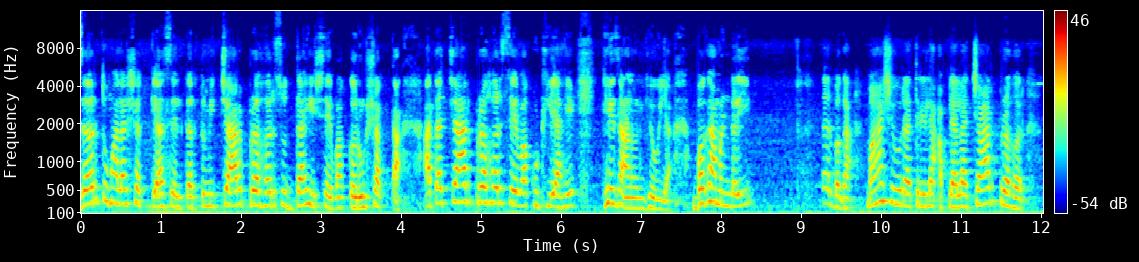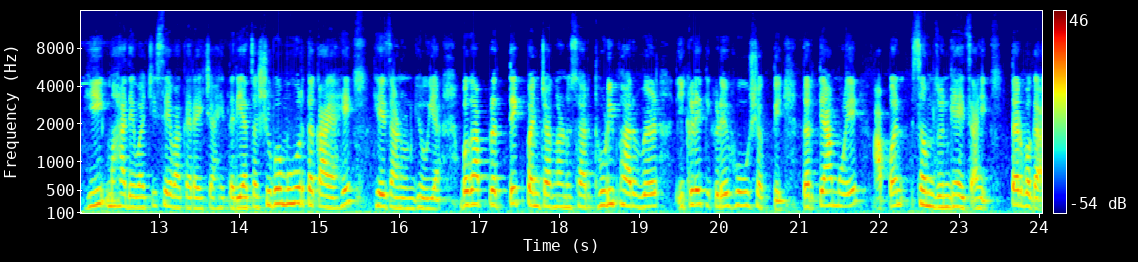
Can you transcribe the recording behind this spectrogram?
जर तुम्हाला शक्य असेल तर तुम्ही चार प्रहर सुद्धा ही सेवा करू शकता. आता चार प्रहर सेवा कुठली आहे हे जाणून घेऊया. बघा मंडळी तर बघा महाशिवरात्रीला आपल्याला चार प्रहर ही महादेवाची सेवा करायची आहे. तर याचा शुभ मुहूर्त काय आहे हे जाणून घेऊया. बघा प्रत्येक पंचांगानुसार थोडीफार वेळ इकडे तिकडे होऊ शकते. तर त्यामुळे आपण समजून घ्यायचं आहे. तर बघा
